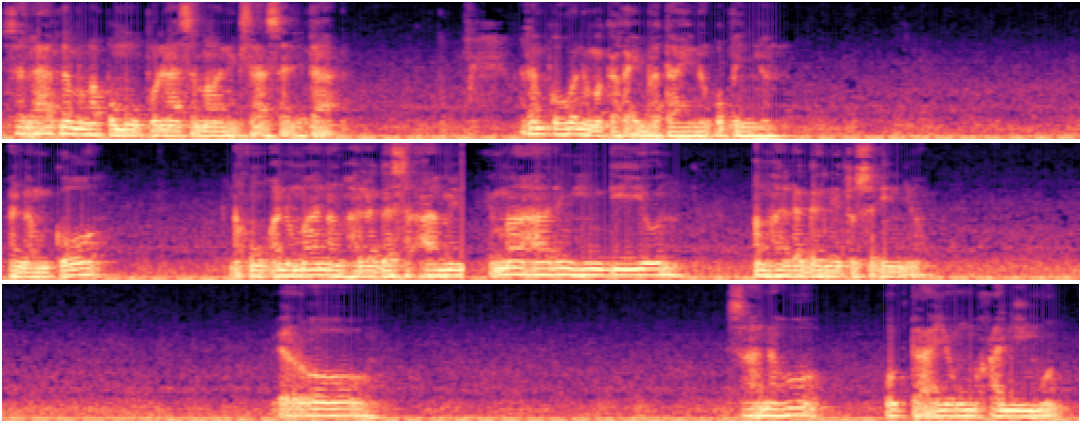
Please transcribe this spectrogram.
Sa lahat ng mga pumupuna sa mga nagsasalita, alam ko na magkakaiba tayo ng opinion. Alam ko na kung ano man ang halaga sa amin, eh maaaring hindi yun ang halaga nito sa inyo. Pero, sana ho, huwag tayong makalimot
